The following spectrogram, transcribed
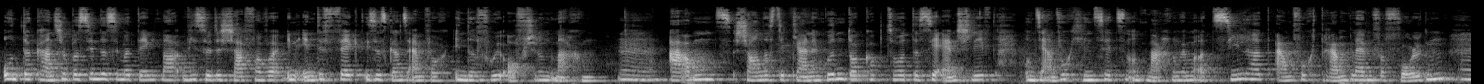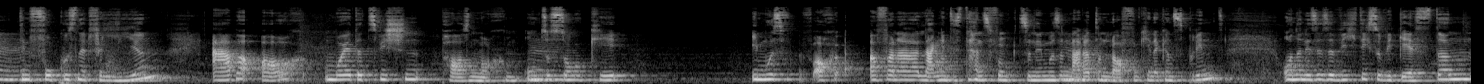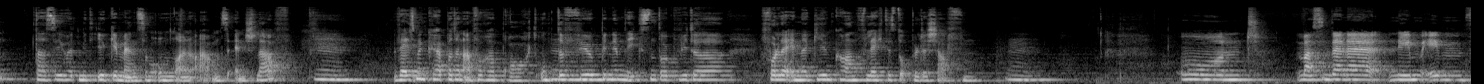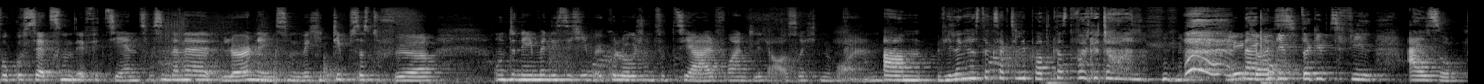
Und da kann es schon passieren, dass ich mir denke, wie soll ich das schaffen? Aber im Endeffekt ist es ganz einfach, in der Früh aufstehen und machen. Mhm. Abends schauen, dass die Kleine einen guten Tag gehabt hat, dass sie einschläft und sie einfach hinsetzen und machen. Wenn man ein Ziel hat, einfach dranbleiben, verfolgen, mhm. den Fokus nicht verlieren, aber auch mal dazwischen Pausen machen und mhm. zu sagen, okay, ich muss auch auf einer langen Distanz funktionieren, ich muss einen mhm. Marathon laufen können, keinen Sprint. Und dann ist es ja wichtig, so wie gestern, dass ich halt mit ihr gemeinsam um 9 Uhr abends einschlafe, mhm. weil es mein Körper dann einfach auch braucht. Und mhm. dafür bin ich am nächsten Tag wieder voller Energie und kann vielleicht das Doppelte schaffen. Mhm. Und was sind deine, neben eben Fokus setzen und Effizienz, was sind deine Learnings und welche Tipps hast du für Unternehmen, die sich eben ökologisch und sozialfreundlich ausrichten wollen? Ähm, wie lange hast du gesagt, soll die Podcast-Folge dauern? Nein, da gibt es viel. Also,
